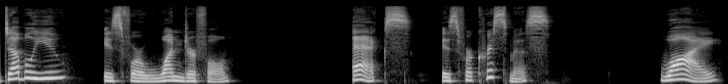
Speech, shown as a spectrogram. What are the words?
W is for wonderful. X is for Christmas. Y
